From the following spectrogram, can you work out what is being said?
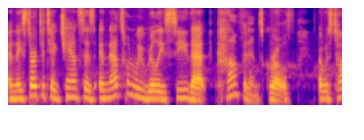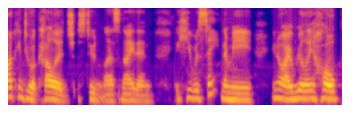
And they start to take chances. And that's when we really see that confidence growth. I was talking to a college student last night, and he was saying to me, You know, I really hope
